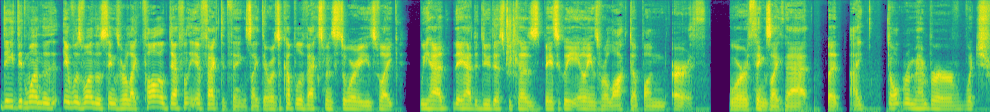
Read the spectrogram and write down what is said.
they did one of the it was one of those things where like Fallout definitely affected things. Like there was a couple of X Men stories like we had they had to do this because basically aliens were locked up on Earth or things like that. But I don't remember which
